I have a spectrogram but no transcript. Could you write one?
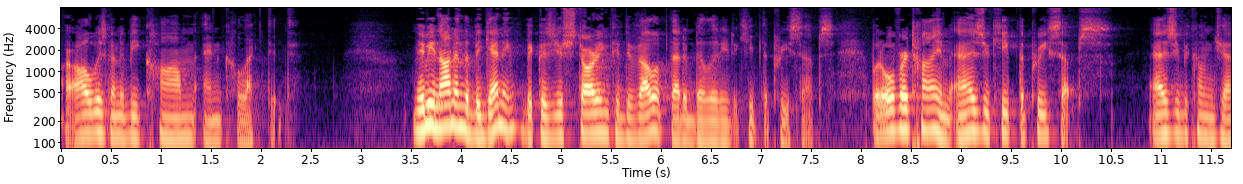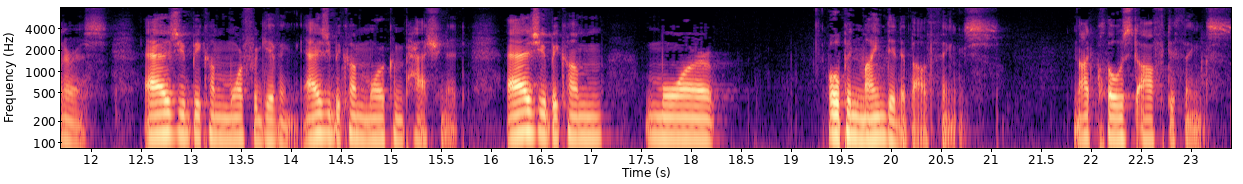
are always going to be calm and collected. Maybe not in the beginning because you're starting to develop that ability to keep the precepts. But over time, as you keep the precepts, as you become generous, as you become more forgiving, as you become more compassionate, as you become more open-minded about things, not closed off to things,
